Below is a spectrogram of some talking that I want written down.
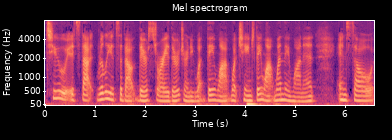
two, it's that really it's about their story, their journey, what they want, what change they want, when they want it. And so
